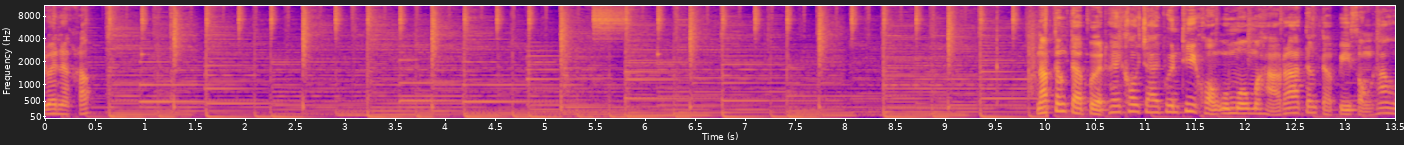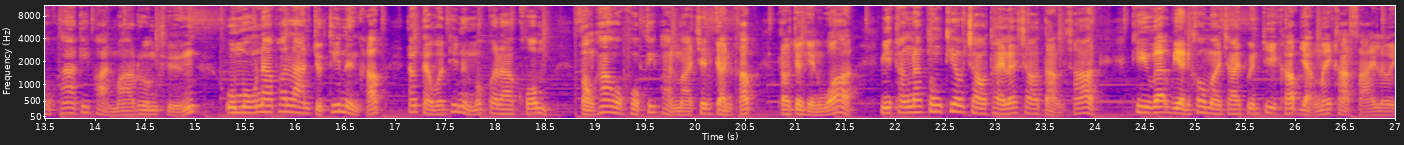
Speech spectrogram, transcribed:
ด้วยนะครับ นับตั้งแต่เปิดให้เข้าใช้พื้นที่ของอุโมงค์มหาราชตั้งแต่ปี 2565 ที่ผ่านมารวมถึงอุโมงค์หน้าพระลานจุดที่ 1 ครับ ตั้งแต่วันที่ 1 มกราคม 2566 ที่ผ่านมาเช่นกันครับ เราจะเห็นว่ามีทั้งนักท่องเที่ยวชาวไทยและชาวต่างชาติ ที่แวะเวียนเข้ามาใช้พื้นที่ครับ อย่างไม่ขาดสายเลย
